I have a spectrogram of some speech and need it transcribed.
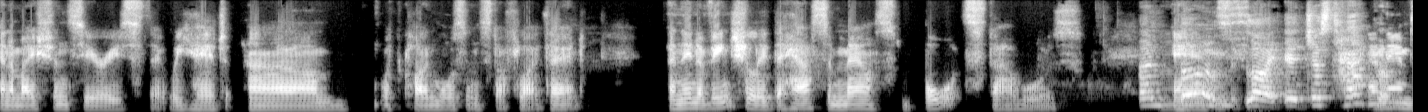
animation series that we had um, with Clone Wars and stuff like that. And then eventually, the House of Mouse bought Star Wars. And And- boom, like it just happened.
